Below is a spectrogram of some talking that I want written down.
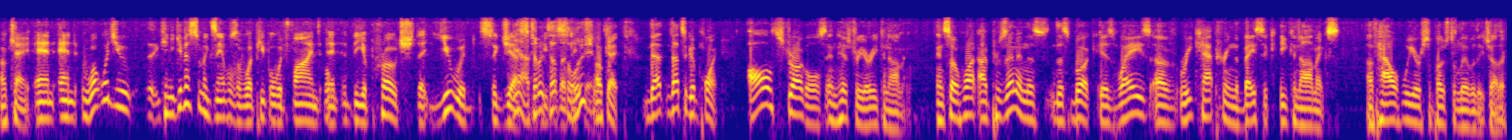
Okay, and and what would you? uh, Can you give us some examples of what people would find? and the approach that you would suggest. to people that they take? Okay, that that's a good point. All struggles in history are economic, and so what I present in this this book is ways of recapturing the basic economics of how we are supposed to live with each other.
